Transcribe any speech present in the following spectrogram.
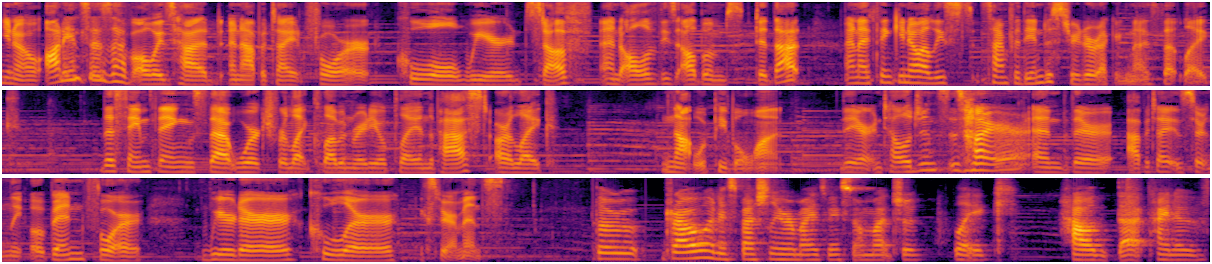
you know, audiences have always had an appetite for cool, weird stuff, and all of these albums did that. And I think, you know, at least it's time for the industry to recognize that like the same things that worked for like club and radio play in the past are like not what people want. Their intelligence is higher and their appetite is certainly open for weirder, cooler experiments. the Rao and especially reminds me so much of like how that kind of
